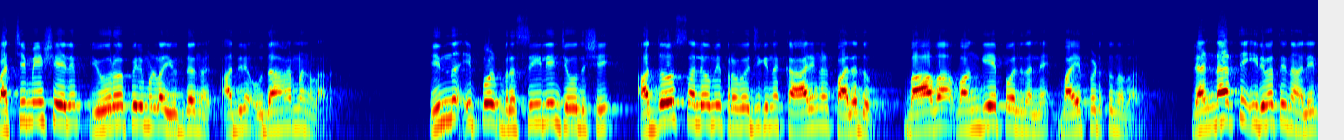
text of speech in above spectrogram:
പശ്ചിമേഷ്യയിലും യൂറോപ്പിലുമുള്ള യുദ്ധങ്ങൾ അതിന് ഉദാഹരണങ്ങളാണ്. ഇന്ന് ഇപ്പോൾ ബ്രസീലിയൻ ജ്യോതിഷി അദോസ് സലോമി പ്രവചിക്കുന്ന കാര്യങ്ങൾ പലതും ബാവ വങ്കിയെപ്പോലെ തന്നെ ഭയപ്പെടുത്തുന്നതാണ്. രണ്ടായിരത്തി ഇരുപത്തിനാലിൽ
